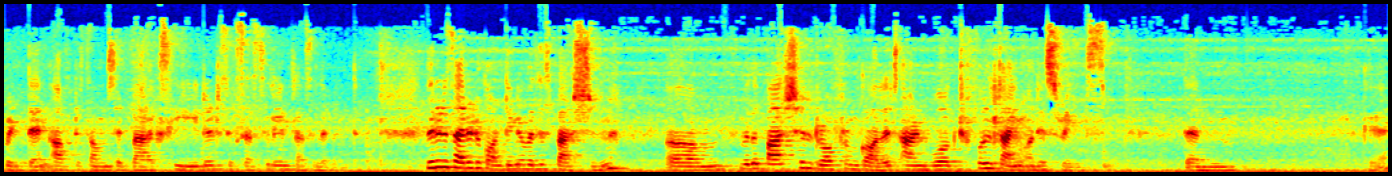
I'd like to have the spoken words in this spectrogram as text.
but then after some setbacks, he did successfully in class 11th. Then he decided to continue with his passion um, with a partial drop from college and worked full time on his dreams. Then, okay.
